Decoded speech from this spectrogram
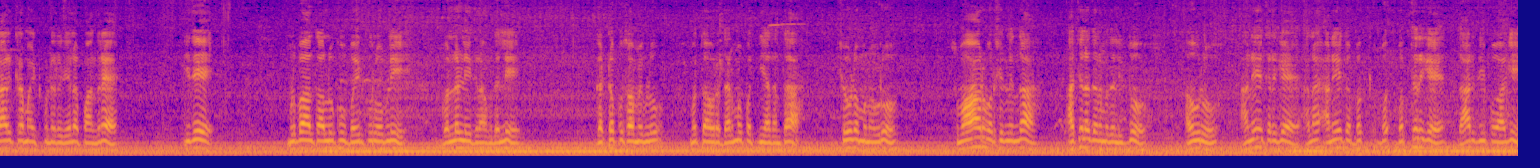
ಕಾರ್ಯಕ್ರಮ ಇಟ್ಕೊಂಡಿರೋದು ಏನಪ್ಪ ಅಂದರೆ, ಇದೇ ಮುಳಬಾಲ್ ತಾಲೂಕು ಬೈರ್ಕೂರು ಹೋಬಳಿ ಗೊಲ್ಲಳ್ಳಿ ಗ್ರಾಮದಲ್ಲಿ ಘಟ್ಟಪ್ಪ ಸ್ವಾಮಿಗಳು ಮತ್ತು ಅವರ ಧರ್ಮಪತ್ನಿಯಾದಂಥ ಚೌಡಮ್ಮನವರು ಸುಮಾರು ವರ್ಷಗಳಿಂದ ಅಚಲ ಧರ್ಮದಲ್ಲಿದ್ದು, ಅವರು ಅನೇಕರಿಗೆ, ಅನ, ಅನೇಕ ಭಕ್ ಭಕ್ತರಿಗೆ ದಾರಿದೀಪವಾಗಿ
